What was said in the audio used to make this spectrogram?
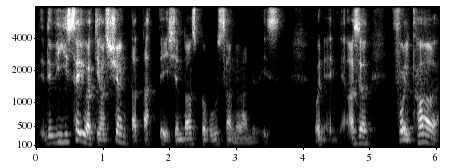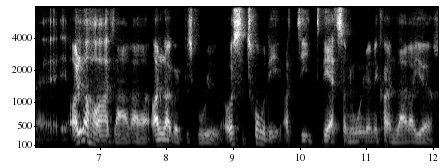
det viser jo at de har skjønt at dette ikke er en dans på roser nødvendigvis. Og, altså, folk har, Alle har hatt lærere, alle har gått på skolen. Og så tror de at de vet så noenlunde hva en lærer gjør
